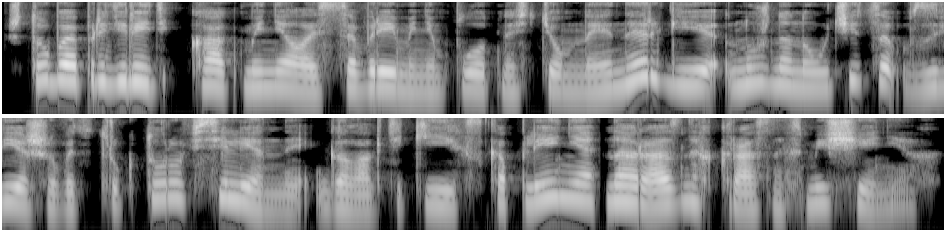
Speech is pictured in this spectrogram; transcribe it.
Чтобы определить, как менялась со временем плотность темной энергии, нужно научиться взвешивать структуру Вселенной, галактики и их скопления на разных красных смещениях.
